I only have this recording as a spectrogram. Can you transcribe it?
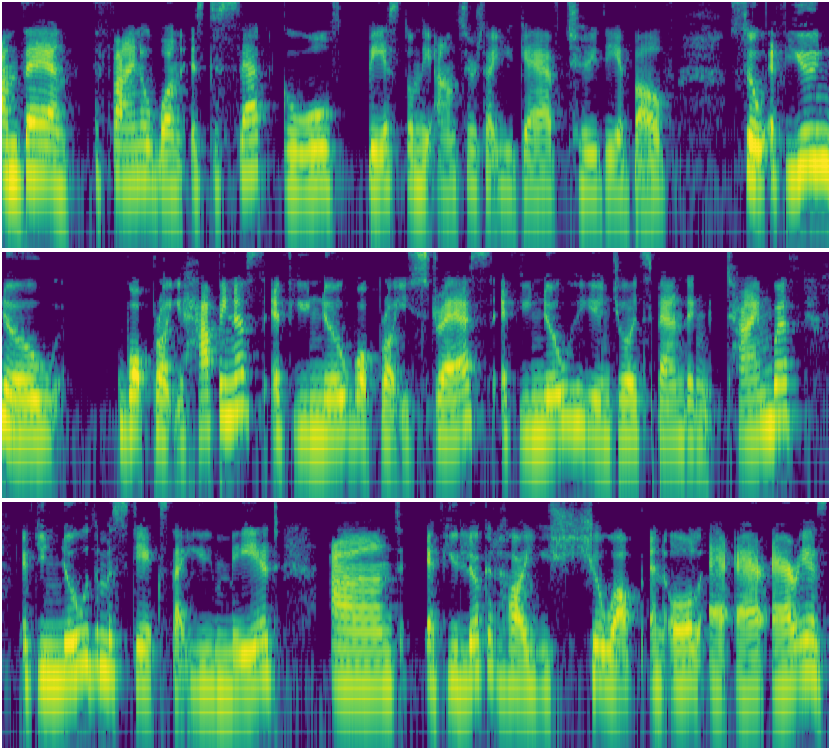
and then the final one is to set goals based on the answers that you gave to the above. So if you know what brought you happiness, if you know what brought you stress, if you know who you enjoyed spending time with, if you know the mistakes that you made, and if you look at how you show up in all areas,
